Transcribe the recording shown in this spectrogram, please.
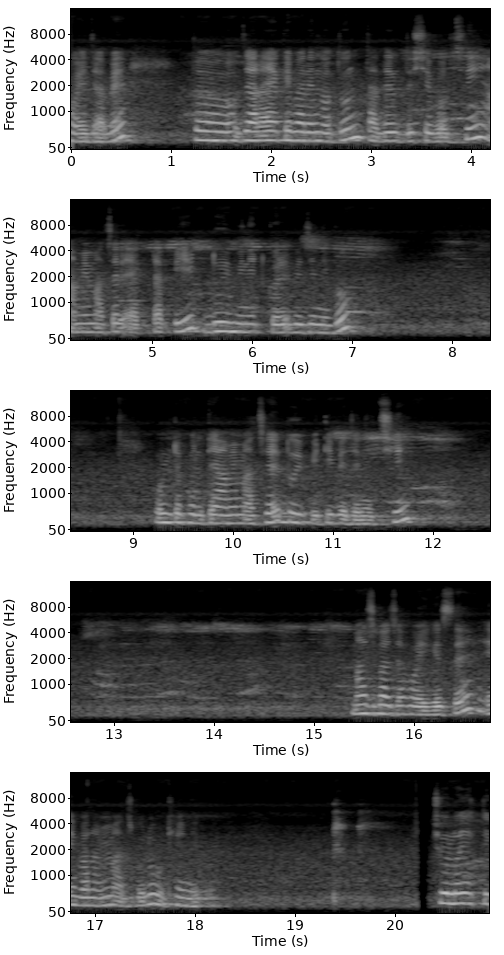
হয়ে যাবে। তো যারা একেবারে নতুন, তাদের উদ্দেশ্যে বলছি, আমি মাছের একটা পিঠ দুই মিনিট করে ভেজে নিব। উল্টে ফুলটে আমি মাছের দুই পিটি ভেজে নিচ্ছি। মাছ ভাজা হয়ে গেছে, এবার আমি মাছগুলো উঠিয়ে নেব। চুলোয় একটি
